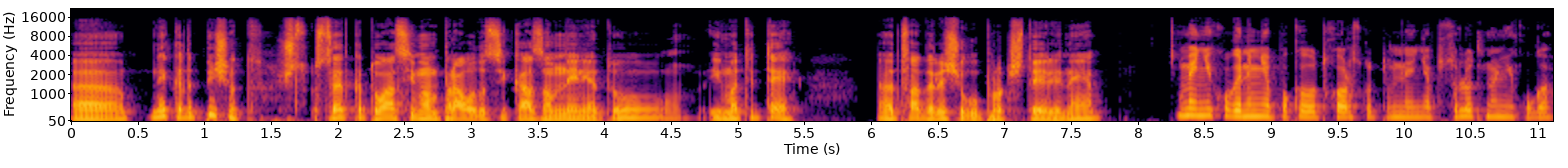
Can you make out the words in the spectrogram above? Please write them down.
а, нека да пишат. След като аз имам право да си казвам мнението, имат и те. А, това дали ще го прочете или не. Мен никога не ми е пукал от хорското мнение. Абсолютно никога.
